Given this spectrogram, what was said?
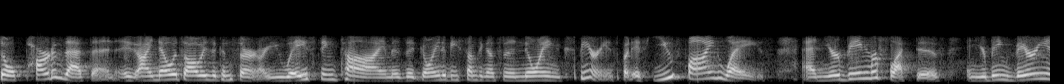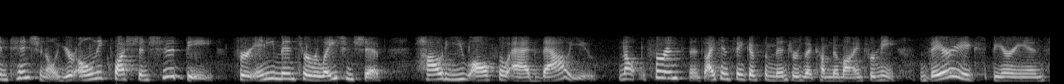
So part of that then, I know it's always a concern. Are you wasting time? Is it going to be something that's an annoying experience? But if you find ways and you're being reflective and you're being very intentional, your only question should be for any mentor relationship, how do you also add value? Now, for instance, I can think of some mentors that come to mind for me. Very experienced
